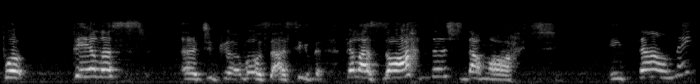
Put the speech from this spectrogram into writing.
por, pelas, ah, digamos assim, pelas hordas da morte. Então, nem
